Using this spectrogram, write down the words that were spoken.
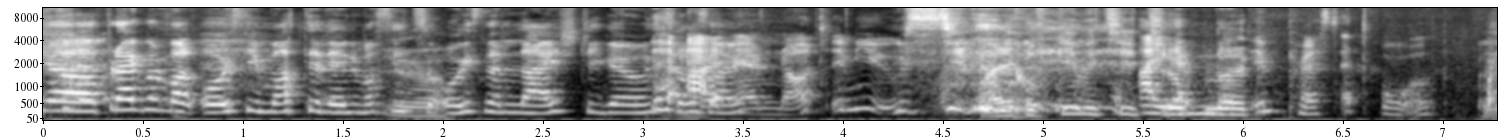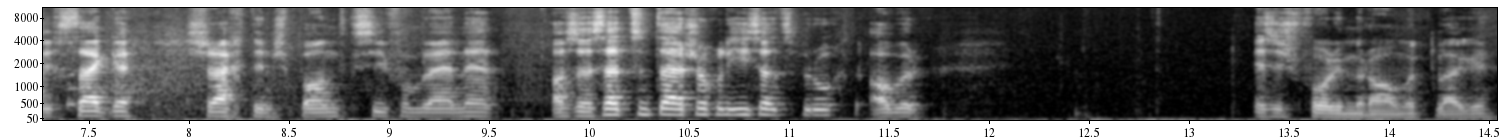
Ja, fragen wir mal unsere Mathelehrer, was sie Ja. zu unseren Leistungen und so I sagen. am not amused. wenn ich auf die Zeit I am not impressed at all. muss ich sagen, es war recht entspannt gewesen vom Lernen her. Also es hat zum Teil schon ein bisschen Einsatz gebraucht, aber es ist voll im Rahmen gelegen.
